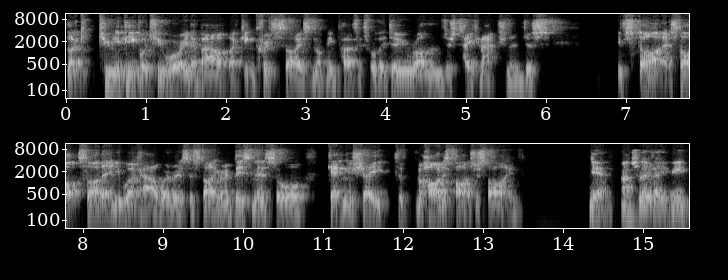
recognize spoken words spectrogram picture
like too many people are too worried about like getting criticised and not being perfect for what they do, rather than just taking action and just start start start it and you work it out. Whether it's starting your own business or getting in shape, the hardest part is just starting. Yeah, absolutely. You,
